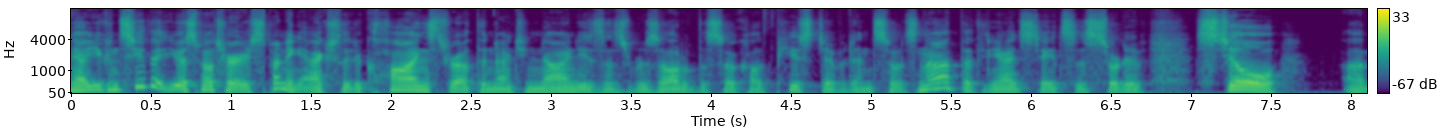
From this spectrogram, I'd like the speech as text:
Now, you can see that U.S. military spending actually declines throughout the 1990s as a result of the so called peace dividend. So it's not that the United States is sort of still uh,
